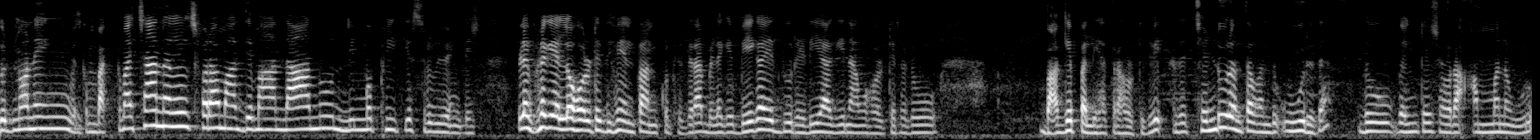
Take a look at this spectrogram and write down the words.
good morning welcome back to my channel Swara Madhyama ನಾನು ನಿಮ್ಮ ಪ್ರೀತಿಯ ಸುರುವಿ ವೆಂಕಟೇಶ್. ಬೆಳಗ್ಗೆ ಬೆಳಗ್ಗೆ ಎಲ್ಲೋ ಹೊರಟಿದ್ದೀವಿ ಅಂತ ಅನ್ಕೋತಿದ್ದೀರಾ? ಬೆಳಗ್ಗೆ ಬೇಗ ಎದ್ದು ರೆಡಿಯಾಗಿ ನಾವು ಹೊರಟಿರೋದು ಬಾಗೇಪಲ್ಲಿ ಹತ್ರ ಹೊರಟಿದ್ವಿ. ಅಂದರೆ ಚೆಂಡೂರು ಅಂತ ಒಂದು ಊರಿದೆ. ಅದು ವೆಂಕಟೇಶ್ ಅವರ ಅಮ್ಮನ ಊರು.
